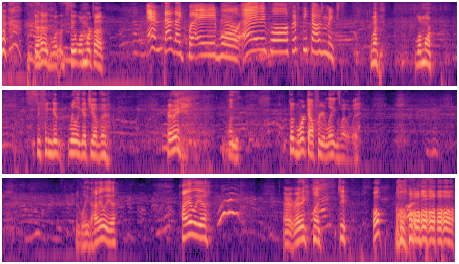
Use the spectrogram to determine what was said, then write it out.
button. Go ahead. Let's do it one more time. And that like button will aim for 50,000 likes. Come on. One more. See if we can get really get you up there. Ready? One. Good workout for your legs, by the way. Here's Leah. Hi, Leah. Hi, Leah. All right, ready? One, two. Oh. that was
